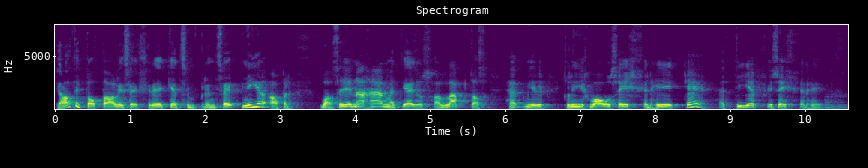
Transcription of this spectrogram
Ja, die totale Sicherheit im Prinzip nie, aber was ich nachher mit Jesus erlebt habe, hat mir gleichwohl Sicherheit gegeben, eine tiefe Sicherheit. Mhm.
